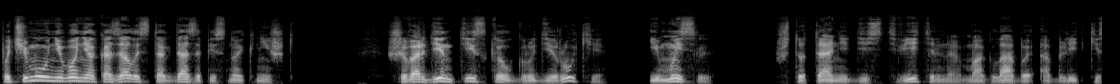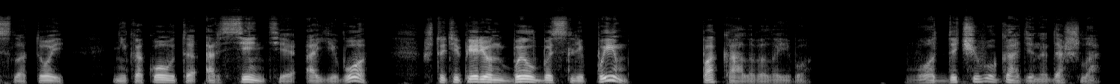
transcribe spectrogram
почему у него не оказалось тогда записной книжки. Шевардин тискал груди руки, и мысль, что Таня действительно могла бы облить кислотой не какого-то Арсентия, а его, что теперь он был бы слепым, покалывала его. Вот до чего гадина дошла.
